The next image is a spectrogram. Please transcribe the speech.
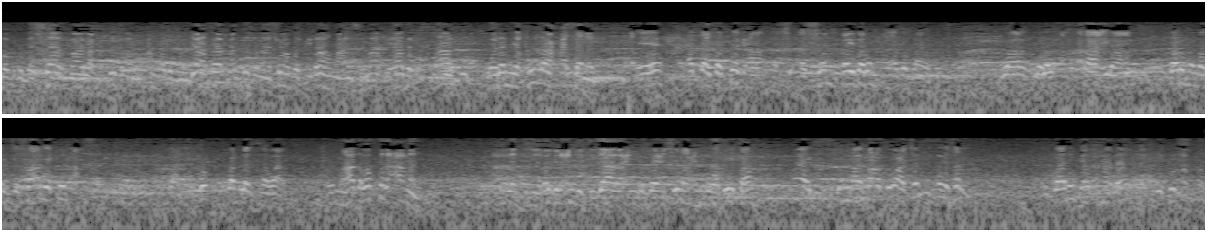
وابن بشار قال حدثنا محمد بن جعفر حدثنا شعبة كلاهما عن سماك بهذا الإسناد ولم يقولا حسنا. يعني إيه؟ حتى ترتفع الشمس قيد هذا ما ولو أخرها إلى ان ترمض الفصال يكون أحسن. يعني قبل الزوال لأن هذا وقت العمل. عمل الدنيا رجل عنده تجارة عنده بيع شراء عنده وظيفة. ما يجوز. ثم بعد الشمس يقدر يصلي لذلك هذا يكون أفضل.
